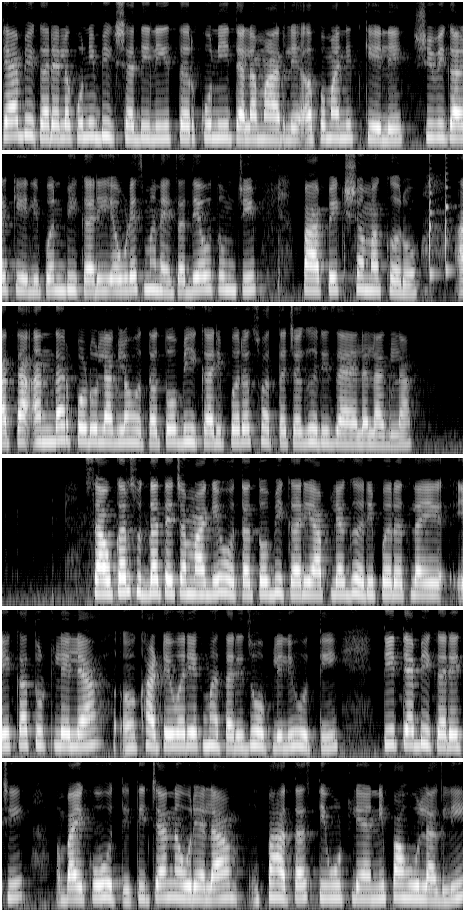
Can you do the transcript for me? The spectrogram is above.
त्या भिकाऱ्याला कुणी भिक्षा दिली तर कुणी त्याला मारले अपमानित केले शिवीगाळ केली. पण भिकारी एवढेच म्हणायचा देव तुमची पापे क्षमा करो. आता अंधार पडू लागला होता. तो भिकारी परत स्वतःच्या घरी जायला लागला. सावकारसुद्धा त्याच्यामागे होता. तो भिकारी आपल्या घरी परतला. ए एका तुटलेल्या खाटेवर एक म्हातारी झोपलेली होती. ती त्या भिकाऱ्याची बायको होती. तिच्या नवऱ्याला पाहताच ती उठली आणि पाहू लागली.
